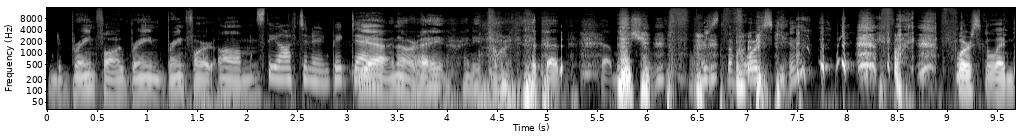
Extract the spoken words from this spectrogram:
the brain fog, brain, brain fart. Um, It's the afternoon, big day. yeah, I know, right? I need more of that, that mushroom, the foreskin. Forskelin.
